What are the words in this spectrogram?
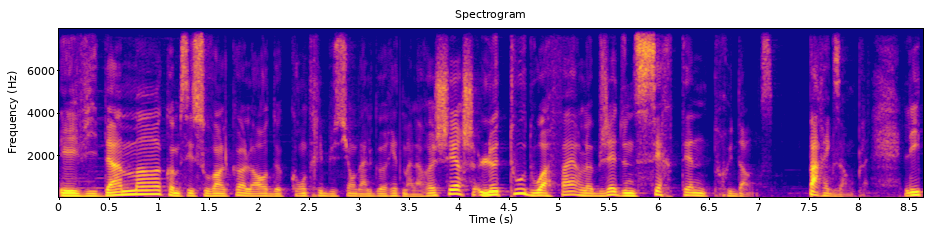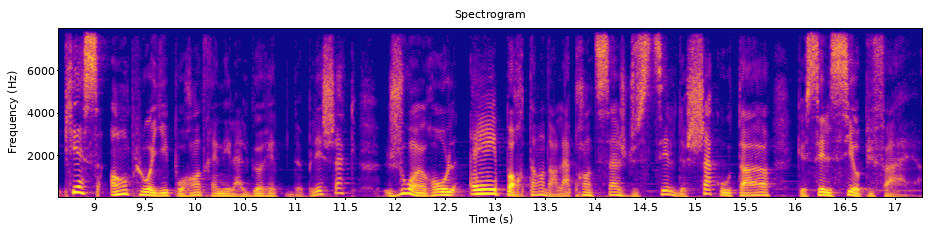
Évidemment, comme c'est souvent le cas lors de contributions d'algorithmes à la recherche, le tout doit faire l'objet d'une certaine prudence. Par exemple, les pièces employées pour entraîner l'algorithme de Pléchac jouent un rôle important dans l'apprentissage du style de chaque auteur que celle-ci a pu faire.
